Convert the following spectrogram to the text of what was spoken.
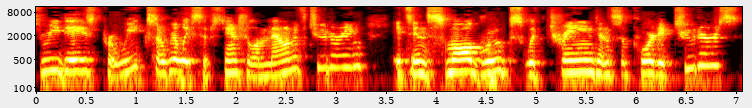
three days per week, so really substantial amount of tutoring. It's in small groups with trained and supported tutors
